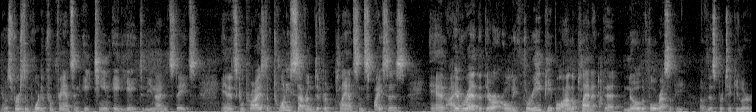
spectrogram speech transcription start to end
and It was first imported from France in 1888 to the United States, and it's comprised of 27 different plants and spices and I have read that there are only three people on the planet that know the full recipe of this particular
